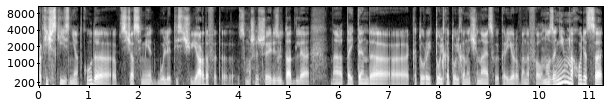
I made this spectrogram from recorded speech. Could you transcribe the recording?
практически из ниоткуда. Сейчас имеет более тысячи ярдов. Это сумасшедший результат для э, Тайтенда, э, который только-только начинает свою карьеру в НФЛ. Но за ним находится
